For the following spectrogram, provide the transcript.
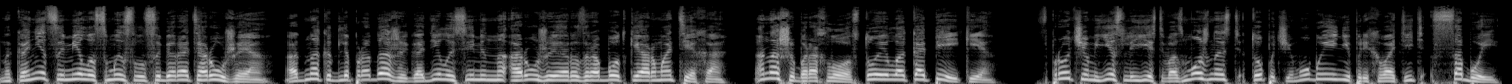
Наконец имело смысл собирать оружие, однако для продажи годилось именно оружие разработки Арматеха, а наше барахло стоило копейки. Впрочем, если есть возможность, то почему бы и не прихватить с собой?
